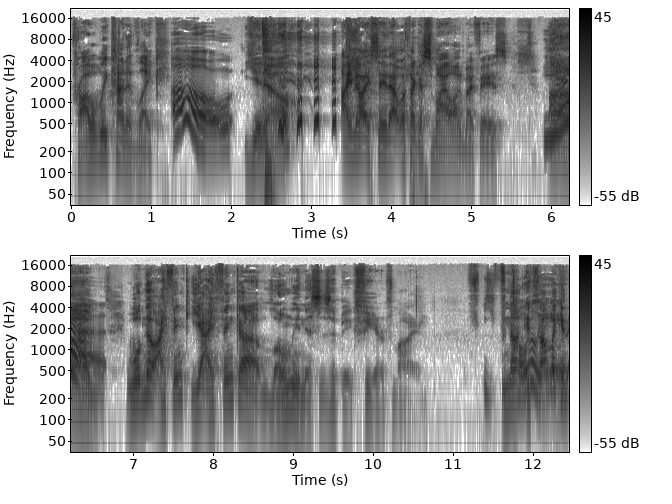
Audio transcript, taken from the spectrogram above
Probably kind of like oh you know. I know I say that with like a smile on my face. yeah Um, well, no, I think yeah, I think uh, loneliness is a big fear of mine. Not totally. it's not like an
